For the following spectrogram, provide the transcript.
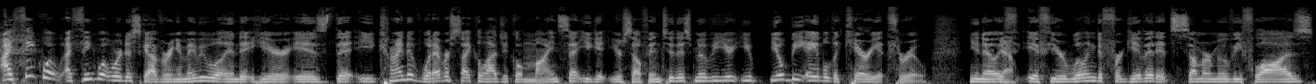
I think what I think what we're discovering, and maybe we'll end it here, is that you kind of whatever psychological mindset you get yourself into this movie, you you you'll be able to carry it through. You know, if if you're willing to forgive it its summer movie flaws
